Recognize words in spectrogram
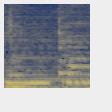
cinta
